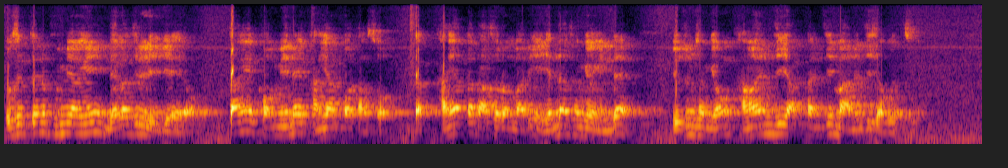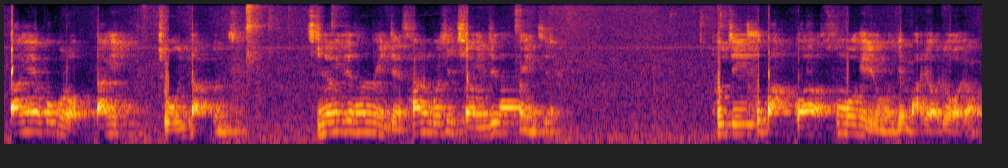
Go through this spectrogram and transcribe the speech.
모세 때는 분명히 네 가지를 얘기해요. 땅의 거민의 강약과 다소. 그러니까 강약과 다소란 말이 옛날 성경인데 요즘 성경은 강한지 약한지 많은지 적었지. 땅의 호불호, 땅이 좋은지 나쁜지, 진영인지 산성인지, 사는 곳이 지형인지 산성인지, 토지 수박과 수목의 유무, 이게 말이 어려워요.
